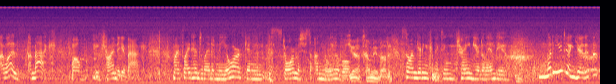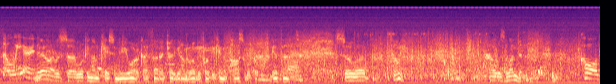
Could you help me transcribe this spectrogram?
I was. I'm back. Well, I'm trying to get back. My flight had to land in New York, and the storm is just unbelievable. Yeah, tell me about it. So I'm getting a connecting train here to Llanview. What are you doing here? This is so weird. Well, I was uh, working on a case in New York. I thought I'd try to get on the road before it became impossible, but forget that. yeah. So, uh, tell me, how was London? Cold.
